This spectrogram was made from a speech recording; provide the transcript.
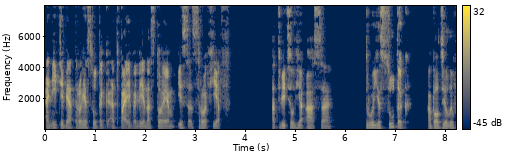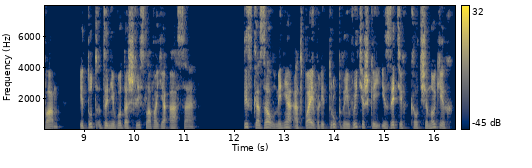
«Они тебя трое суток отпаивали настоем из срофьев», — ответил я Аса. «Трое суток?» — обалдел Иван. И тут до него дошли слова я Аса. «Ты сказал, меня отпаивали трупной вытяжкой из этих колченогих?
